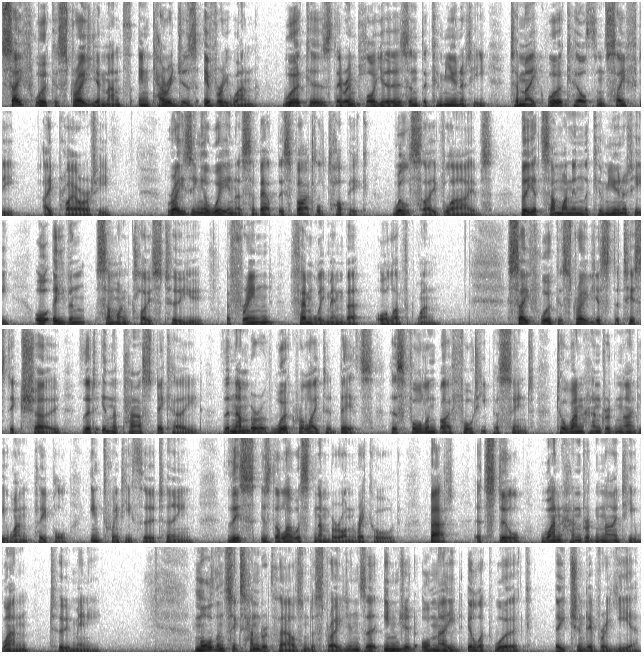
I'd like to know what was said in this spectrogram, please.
Safe Work Australia Month encourages everyone, workers, their employers and the community to make work health and safety a priority. Raising awareness about this vital topic will save lives, be it someone in the community or even someone close to you, a friend, family member or loved one. Safe Work Australia statistics show that in the past decade, the number of work-related deaths has fallen by 40% to 191 people in 2013. This is the lowest number on record, but it's still 191 too many. More than 600,000 Australians are injured or made ill at work each and every year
